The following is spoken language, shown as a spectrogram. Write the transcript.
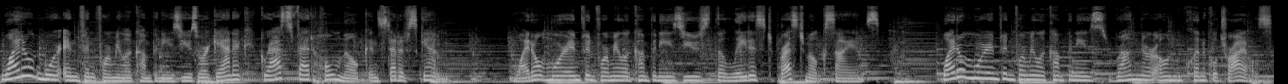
Why don't more infant formula companies use organic, grass fed whole milk instead of skim? Why don't more infant formula companies use the latest breast milk science? Why don't more infant formula companies run their own clinical trials?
